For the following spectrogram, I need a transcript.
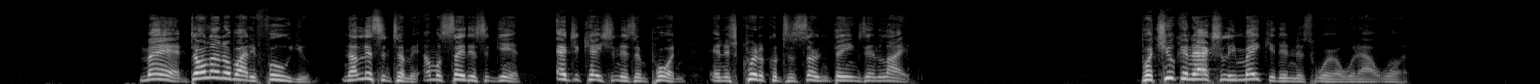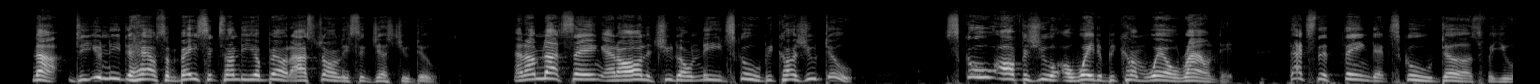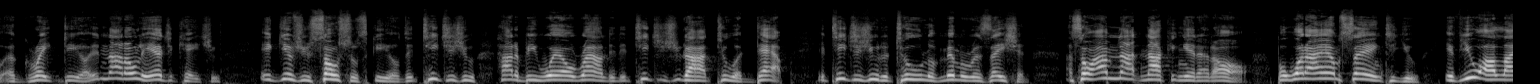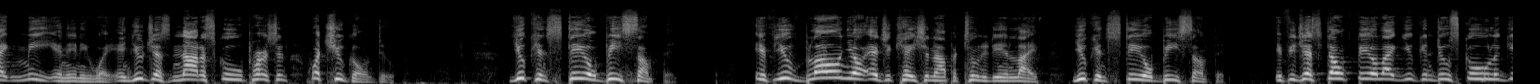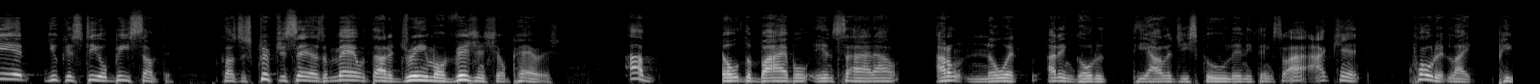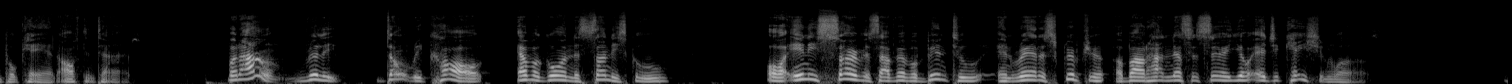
Man, don't let nobody fool you. Now listen to me. I'm to say this again. Education is important and it's critical to certain things in life. But you can actually make it in this world without one. Now, do you need to have some basics under your belt? I strongly suggest you do. And I'm not saying at all that you don't need school because you do. School offers you a way to become well rounded. That's the thing that school does for you a great deal. It not only educates you, it gives you social skills. It teaches you how to be well rounded. It teaches you how to adapt. It teaches you the tool of memorization. So I'm not knocking it at all. But what I am saying to you, if you are like me in any way and you just not a school person, what you going to do? You can still be something. If you've blown your education opportunity in life, you can still be something. If you just don't feel like you can do school again, you can still be something. Because the scripture says, a man without a dream or vision shall perish. I know the Bible inside out. I don't know it. I didn't go to theology school or anything, so I, I can't quote it like people can oftentimes. But I don't really don't recall ever going to Sunday school or any service I've ever been to and read a scripture about how necessary your education was.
